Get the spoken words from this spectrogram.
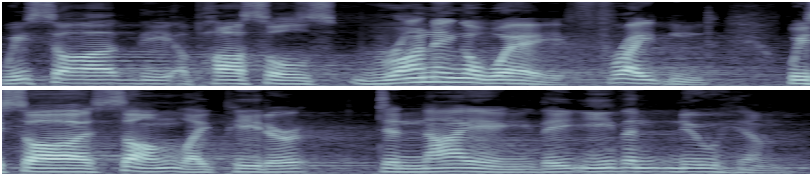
we saw the apostles running away, frightened. We saw some, like Peter, denying they even knew him.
